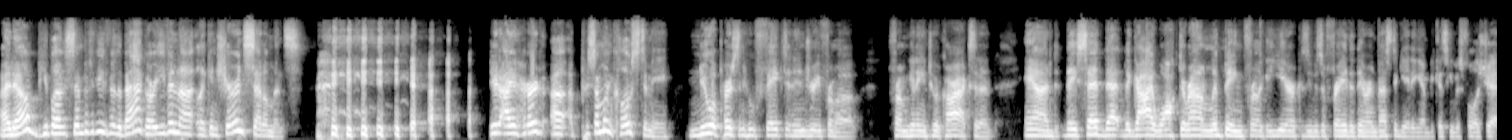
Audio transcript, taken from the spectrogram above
I know people have sympathy for the back, or even uh, like insurance settlements. Yeah. Dude, I heard uh, someone close to me knew a person who faked an injury from a from getting into a car accident, and they said that the guy walked around limping for like a year because he was afraid that they were investigating him because he was full of shit.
